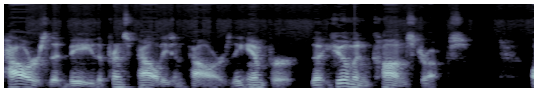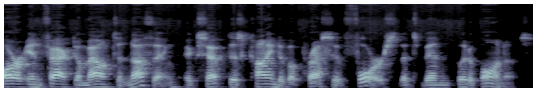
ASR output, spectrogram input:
powers that be, the principalities and powers, the emperor, the human constructs are in fact amount to nothing except this kind of oppressive force that's been put upon us.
